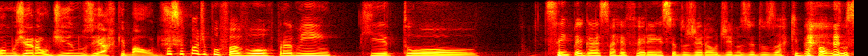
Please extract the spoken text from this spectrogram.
como geraldinos e arquibaldos. Você pode, por favor, para mim, que estou sem pegar essa referência dos Geraldinos e dos Arquibaldos.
